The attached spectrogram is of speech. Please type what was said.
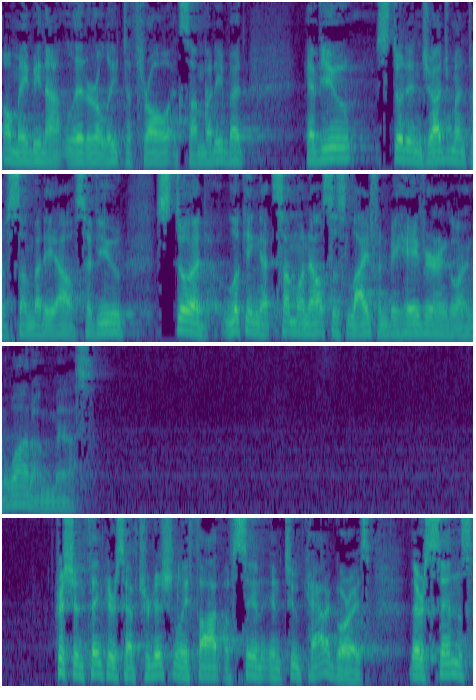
Oh, maybe not literally to throw at somebody, but have you stood in judgment of somebody else? Have you stood looking at someone else's life and behavior and going, what a mess? Christian thinkers have traditionally thought of sin in two categories. There's sins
